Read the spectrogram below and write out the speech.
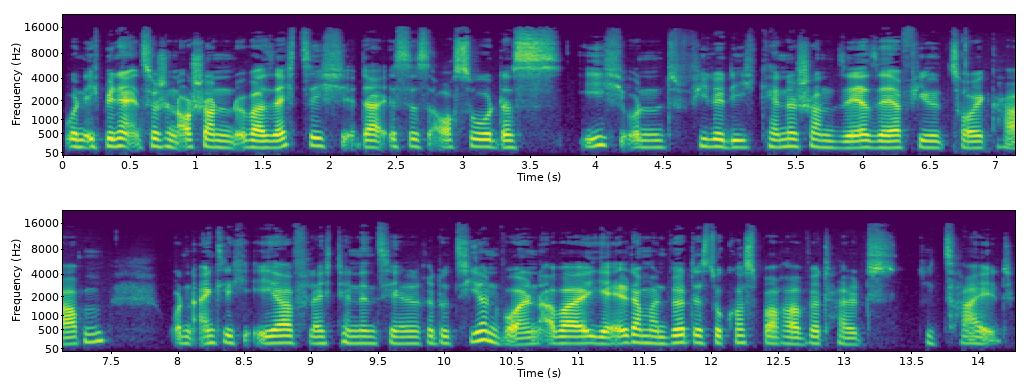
Und ich bin ja inzwischen auch schon über 60. Da ist es auch so, dass ich und viele, die ich kenne, schon sehr, sehr viel Zeug haben und eigentlich eher vielleicht tendenziell reduzieren wollen. Aber je älter man wird, desto kostbarer wird halt die Zeit.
